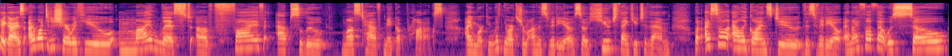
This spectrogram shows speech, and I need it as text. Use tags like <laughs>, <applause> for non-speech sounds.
Hey guys, I wanted to share with you my list of five absolute must-have makeup products. I'm working with Nordstrom on this video, so huge thank you to them. But I saw Allie Glines do this video and I thought that was so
